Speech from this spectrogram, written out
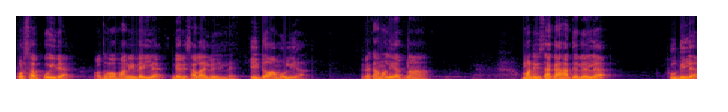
প্রসাব কইরা অথবা পানি ডাইলে গাড়ি চালাই লইলে। এইটাও আমলিয়া। এটা কামালিয়াত না। মাটির চাকা হাতে লইলা, ফু দিলা,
